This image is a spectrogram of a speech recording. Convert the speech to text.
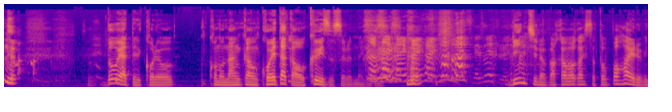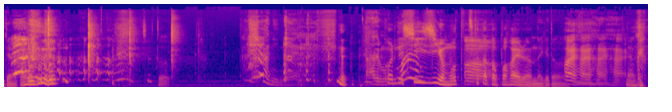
そうどうやってこれをこの難関を超えたかをクイズするんだけど。リンチのバカバカしさ突破ファイルみたいな感じで。ちょっと確かにね。あでもこれでまあ CG をもっと使った突破ファイルなんだけど。はいはいはいはい。なんか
